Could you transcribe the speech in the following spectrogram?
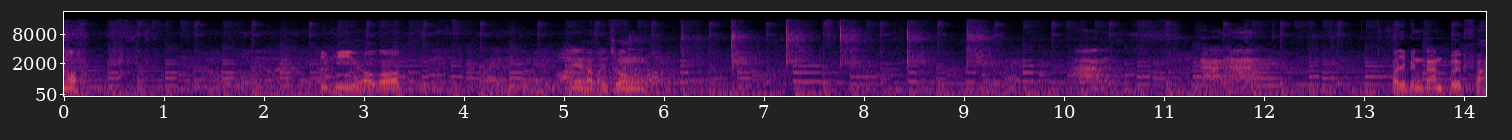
เนาะพี่ๆเขาก็นี่ครับเป็นช่วงก็จะเป็นการเปิดฝา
